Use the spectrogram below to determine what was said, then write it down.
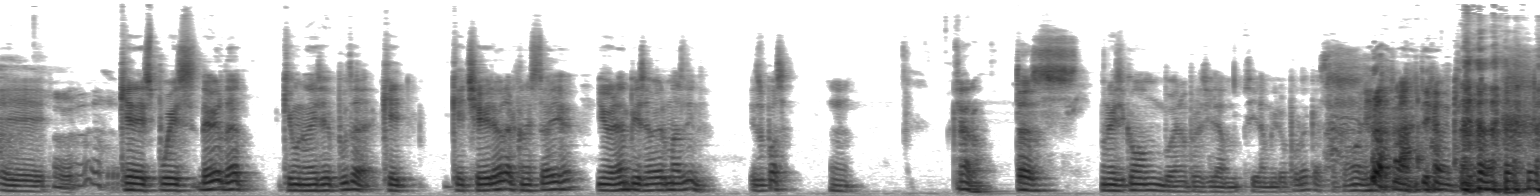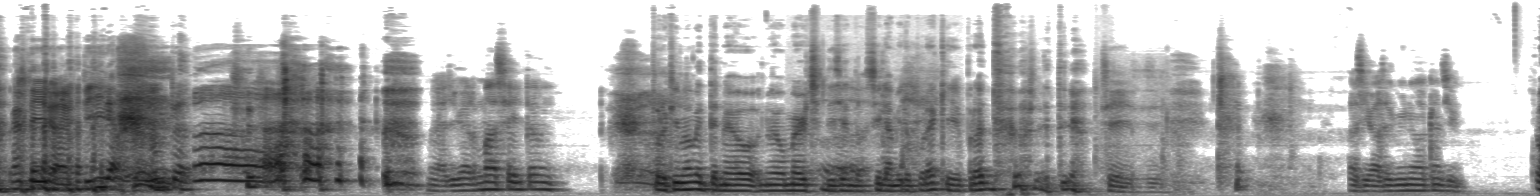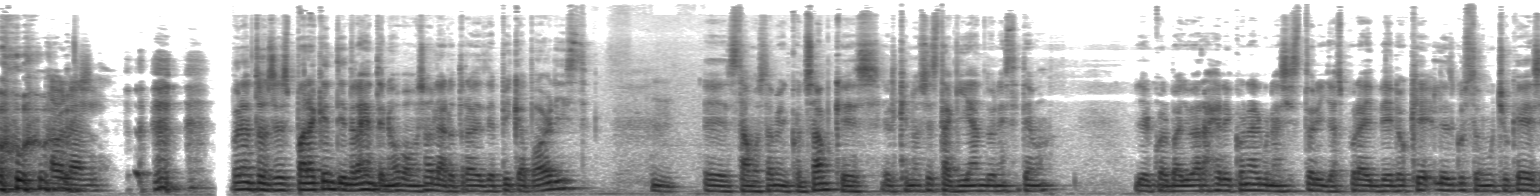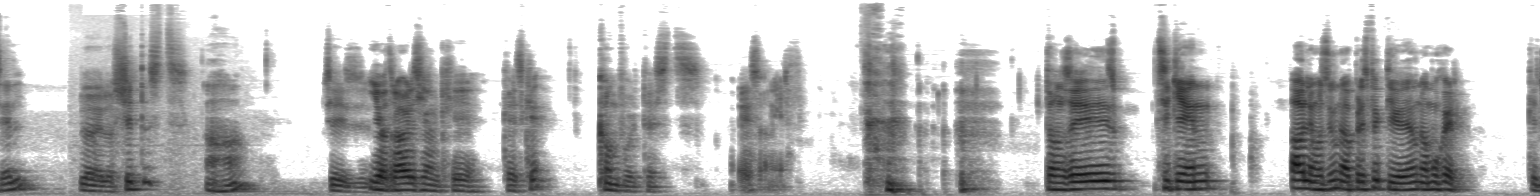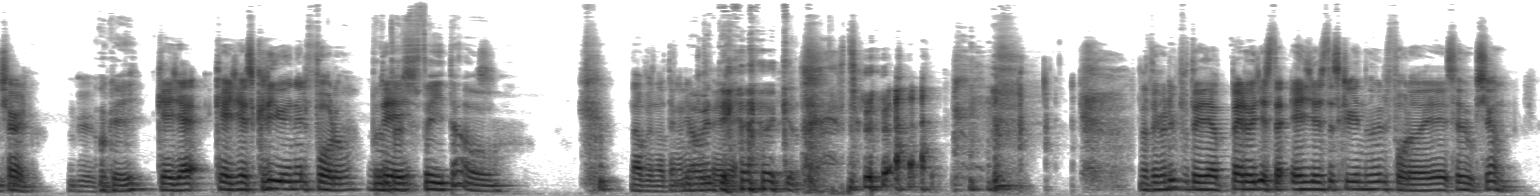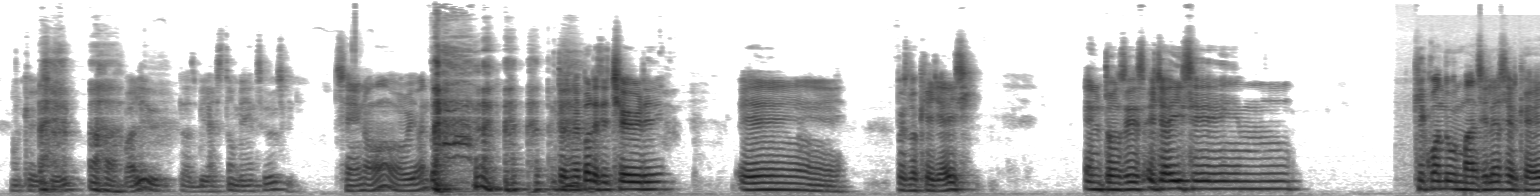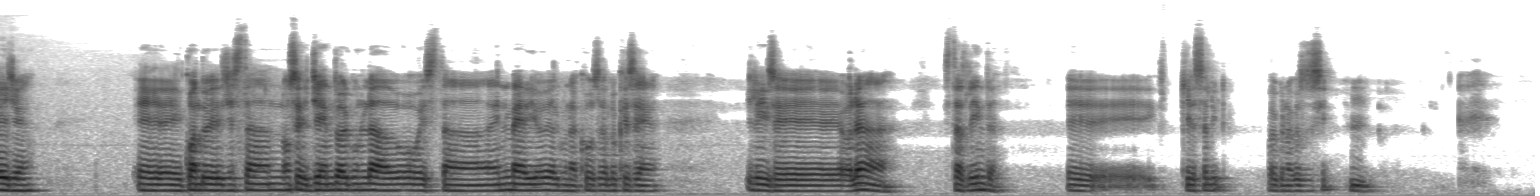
Eh, eh, que después, de verdad, que uno dice, puta, qué, qué chévere hablar con esta vieja y ahora empieza a ver más linda. Eso pasa. mm. Claro. Entonces, Uno dice como, bueno, pero si la, si la miro por acá, está como linda. No, mentira, mentira. Mentira, mentira, puta. Me va a llegar más hate a mí. Próximamente nuevo, nuevo merch diciendo, si la miro por aquí de pronto. Mentira. Sí, sí, sí. Así va a ser mi nueva canción. hablando. Bueno, entonces, para que entienda la gente, ¿no? Vamos a hablar otra vez de Pickup Artist. Mm. Eh, estamos también con Sam, que es el que nos está guiando en este tema. Y el cual va a ayudar a Jere con algunas historillas por ahí de lo que les gustó mucho que es él. Lo de los shit tests. Ajá. Sí, sí, sí. Y otra versión que, que es que, Comfort tests. esa mierda. Entonces, si quieren, hablemos de una perspectiva de una mujer. Qué chévere. Ok, ok. Ok. Que ella, que ella escribe en el foro ¿Pero de... entonces feita o...? No, pues no tengo ni No, puta idea. No tengo ni puta idea, pero ella está, ella está escribiendo en el foro de seducción. Ok, sí. Ajá. Vale, las viejas también seducen. Sí, no, obviamente. Entonces me parece chévere, eh, pues lo que ella dice. Entonces ella dice mm, que cuando un man se le acerca a ella, eh, cuando ella está, no sé, yendo a algún lado o está en medio de alguna cosa, lo que sea, y le dice, hola, estás linda, eh, ¿quieres salir? O alguna cosa así. Mm.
